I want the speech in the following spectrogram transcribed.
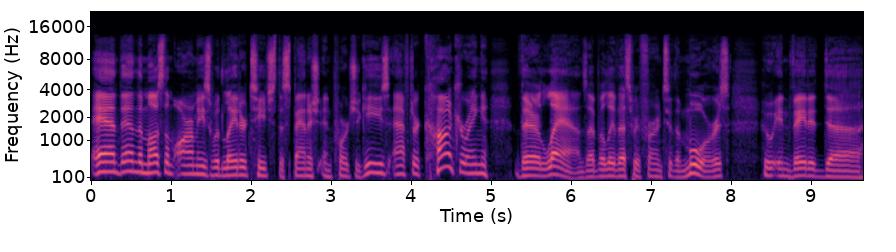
And then the Muslim armies would later teach the Spanish and Portuguese after conquering their lands. I believe that's referring to the Moors who invaded uh,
